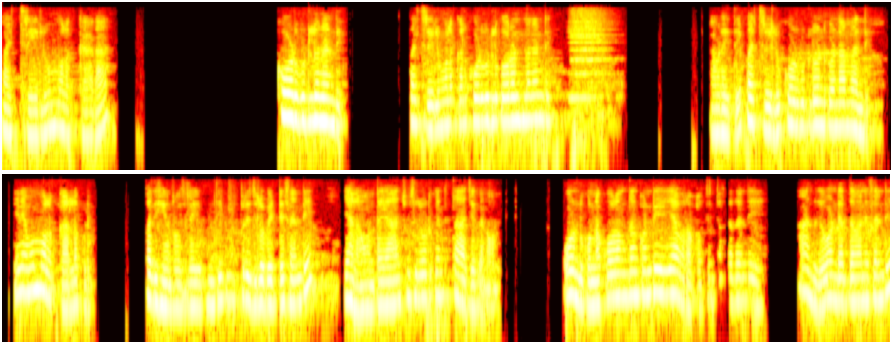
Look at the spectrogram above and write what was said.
పచ్చిరేలు ములక్కాడ. కోడిగుడ్లునండి. పచ్చిరేలు ములక్కాడలు కోడిగుడ్లు కూర వండుతున్నానండి. ఆవిడైతే పచ్చిరీలు కోడిగుడ్లు వండుకోండి అందండి నేనేమో ములక్కాడలు అప్పుడు పదిహేను రోజులు అయింది ఫ్రిడ్జ్లో పెట్టేసండి ఎలా ఉంటాయా అని చూసేలోడికండి తాజాగానే ఉంది. వండుకున్న కూర ఉందనుకోండి ఎవరో ఒకరు తింటారు కదండి. అందుకే వండేద్దామనేసి అండి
